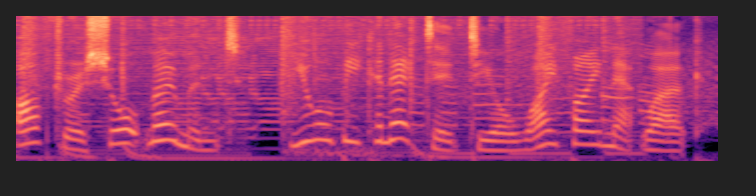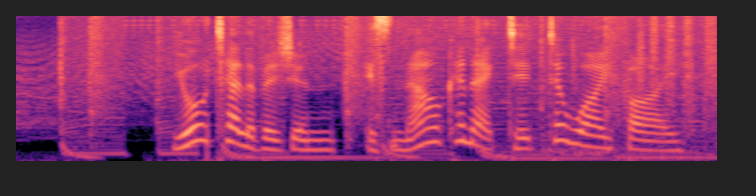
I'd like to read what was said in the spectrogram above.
After a short moment, you will be connected to your Wi-Fi network. Your television is now connected to Wi-Fi.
